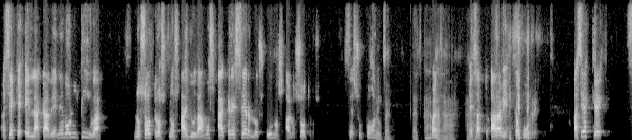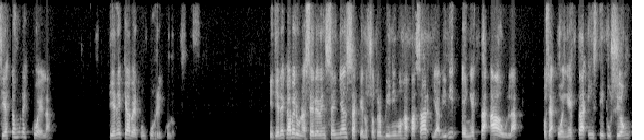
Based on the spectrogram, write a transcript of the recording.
Así es que en la cadena evolutiva, nosotros nos ayudamos a crecer los unos a los otros, se supone. Ah, bueno, exacto. Ahora bien, ¿qué ocurre? Así es que si esto es una escuela, tiene que haber un currículo. Y tiene que haber una serie de enseñanzas que nosotros vinimos a pasar y a vivir en esta aula, o sea, o en esta institución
